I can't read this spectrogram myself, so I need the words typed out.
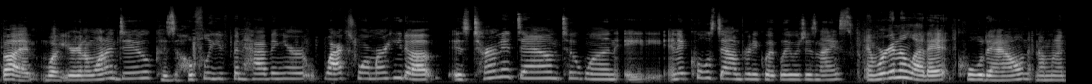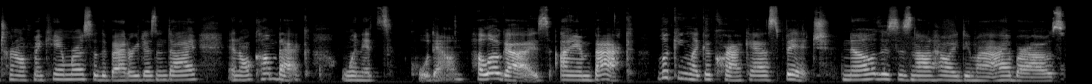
but what you're going to want to do, because hopefully you've been having your wax warmer heat up, is turn it down to 180. And it cools down pretty quickly, which is nice. And we're going to let it cool down, and I'm going to turn off my camera so the battery doesn't die, and I'll come back when it's cool down. Hello guys, I am back looking like a crack ass bitch. No, this is not how I do my eyebrows.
